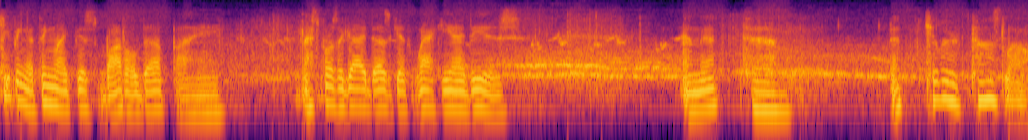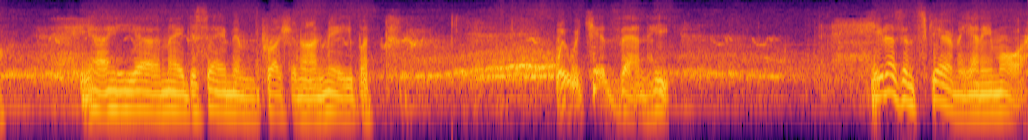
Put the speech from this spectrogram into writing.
Keeping a thing like this bottled up, I. I suppose a guy does get wacky ideas. And that. Um, that killer Coslow. Yeah, he uh, made the same impression on me, but we were kids then. He he doesn't scare me anymore.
